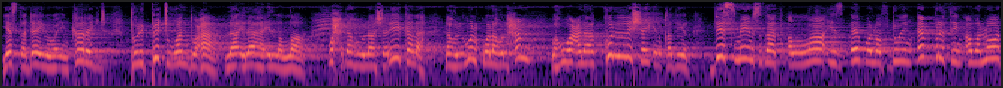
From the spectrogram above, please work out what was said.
Yesterday we were encouraged to repeat one dua, La ilaha illallah, wahdahu la sharika lah, lahul mulk wa lahul hamd, وهو على كل شيء قدير. This means that Allah is able of doing everything, our Lord.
